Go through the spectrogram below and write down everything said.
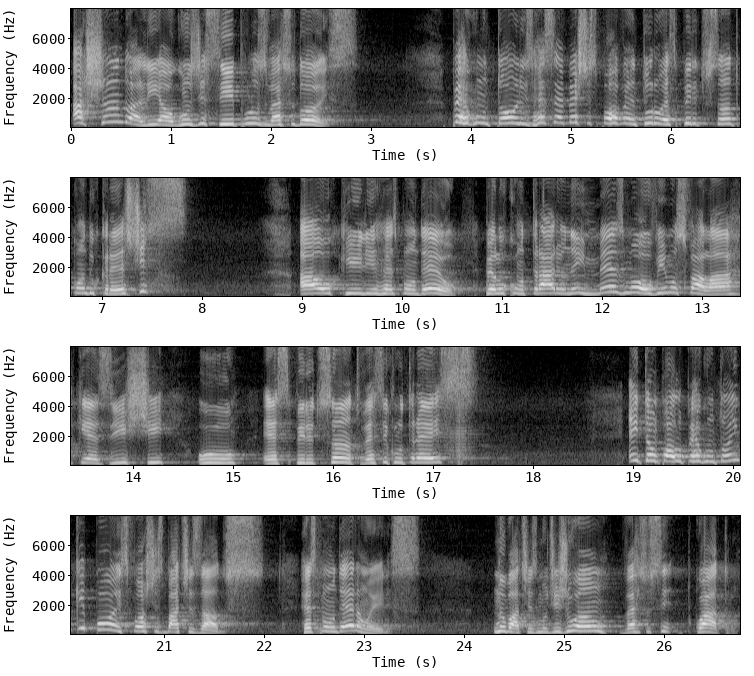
Achando ali alguns discípulos, verso 2. Perguntou-lhes: Recebestes porventura o Espírito Santo quando crestes? Ao que lhe respondeu: pelo contrário, nem mesmo ouvimos falar que existe o Espírito Santo. Versículo 3. Então Paulo perguntou: Em que, pois, fostes batizados? Responderam eles: No batismo de João, verso 4.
